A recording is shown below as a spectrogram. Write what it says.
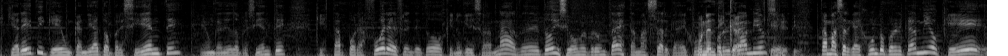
Schiaretti, que es un candidato a presidente, es un candidato a presidente que está por afuera del frente de todos, que no quiere saber nada del frente de todos, y si vos me preguntás, está más cerca de Junto por el Cambio, está más cerca de Junto por el Cambio que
